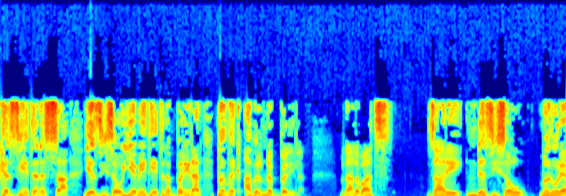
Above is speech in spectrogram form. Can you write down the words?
ከዚህ የተነሳ የዚህ ሰውዬ ቤት የት ነበር ይላል? በመቃብር ነበር ይላል። ምናልባት ዛሬ እንደዚህ ሰው መኖሪያ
